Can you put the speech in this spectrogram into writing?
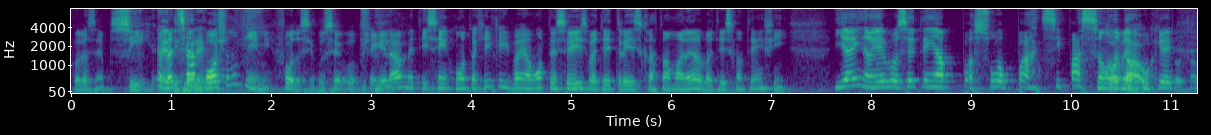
por exemplo. Sim, A é Bet você diferente. aposta no time. Foda-se, você cheguei lá, meti 100 conto aqui que vai acontecer isso, vai ter três cartão amarelo, vai ter escanteio, enfim. E aí não, e aí você tem a, a sua participação, né, Total, velho? Porque total.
